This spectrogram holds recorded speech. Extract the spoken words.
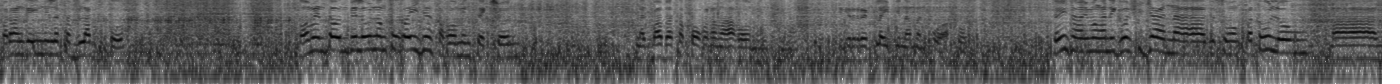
barangay nila sa vlog ko comment down below lang po kayo dyan sa comment section nagbabasa po ako ng mga comments nyo. Nagre-reply din naman po ako. So yun sa mga negosyo dyan na gusto mong patulong, mag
